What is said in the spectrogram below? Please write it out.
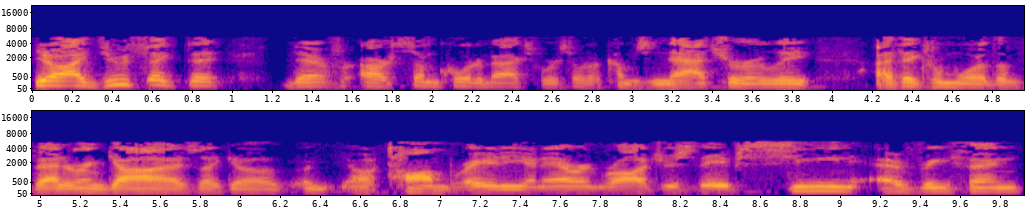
you know, I do think that there are some quarterbacks where it sort of comes naturally. I think for more of the veteran guys like a, a, a Tom Brady and Aaron Rodgers, they've seen everything.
